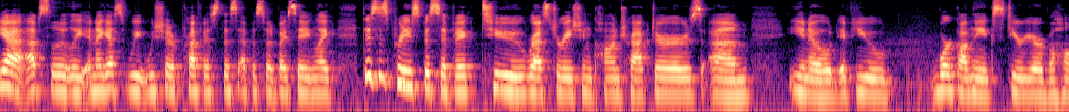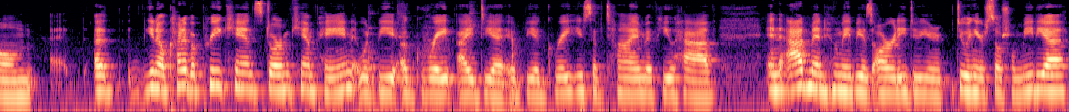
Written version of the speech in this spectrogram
yeah, absolutely. And I guess we, we should have prefaced this episode by saying, like, this is pretty specific to restoration contractors. Um, you know, if you work on the exterior of a home, a, you know, kind of a pre canned storm campaign, would be a great idea. It would be a great use of time if you have an admin who maybe is already doing, doing your social media.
